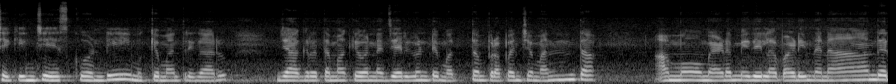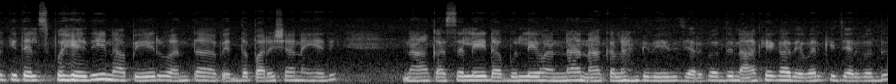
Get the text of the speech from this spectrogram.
చెకింగ్ చేసుకోండి ముఖ్యమంత్రి గారు జాగ్రత్త మాకు ఏమన్నా జరిగి ఉంటే మొత్తం ప్రపంచం అంతా అమ్మో మేడం మీద ఇలా పడిందని అందరికీ తెలిసిపోయేది నా పేరు అంతా పెద్ద పరేషాన్ అయ్యేది. నాకు అసలే డబ్బులు లేవన్నా నాకు అలాంటిది ఏది జరగొద్దు నాకే కాదు ఎవరికి జరగొద్దు.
